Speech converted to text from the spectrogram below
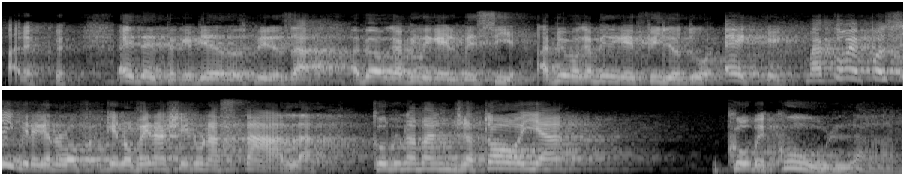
fare? Hai detto che viene dallo Spirito Santo, abbiamo capito che è il Messia, abbiamo capito che è il figlio tuo, e che, ma com'è possibile che, lo, che lo fai nascere in una stalla, con una mangiatoia come culla?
